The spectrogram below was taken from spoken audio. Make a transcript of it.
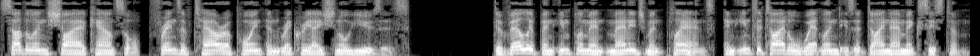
Sutherland Shire Council, Friends of Towra Point and recreational users. Develop and implement management plans. An intertidal wetland is a dynamic system.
